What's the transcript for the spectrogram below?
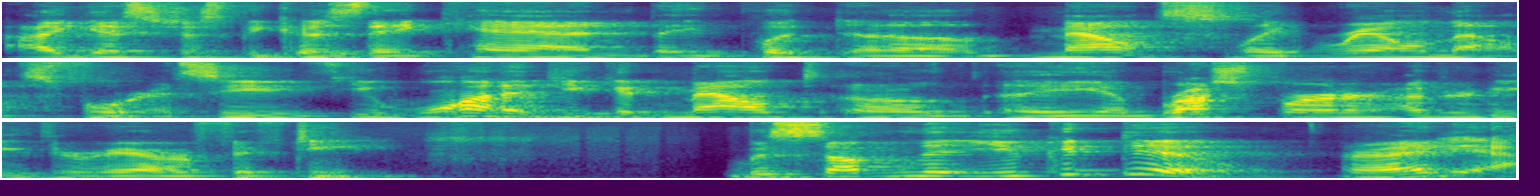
I guess just because they can, they put uh, mounts like rail mounts for it. So if you wanted, you could mount a, a brush burner underneath your AR-15. It was something that you could do, right? Yeah.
